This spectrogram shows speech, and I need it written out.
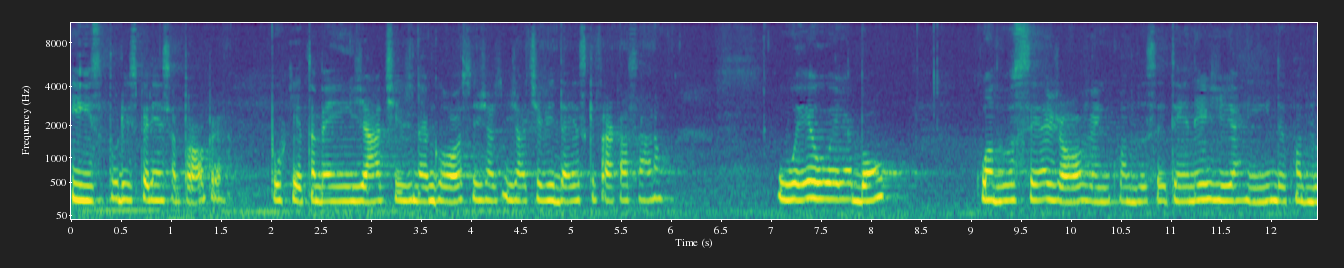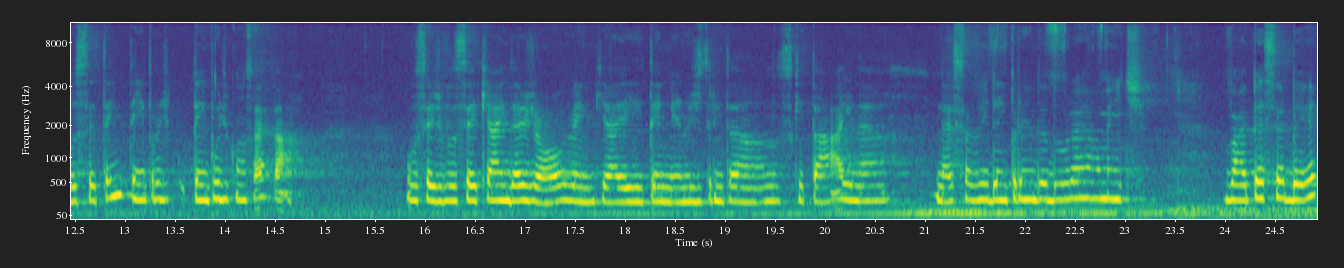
e isso por experiência própria, porque também já tive negócios, já, já tive ideias que fracassaram. O erro ele é bom quando você é jovem, quando você tem energia ainda, quando você tem tempo de, tempo de consertar. Ou seja, você que ainda é jovem, que aí tem menos de 30 anos, que está aí né, nessa vida empreendedora, realmente vai perceber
